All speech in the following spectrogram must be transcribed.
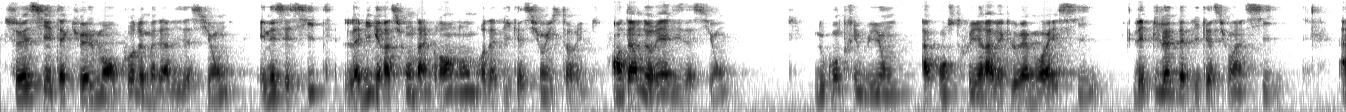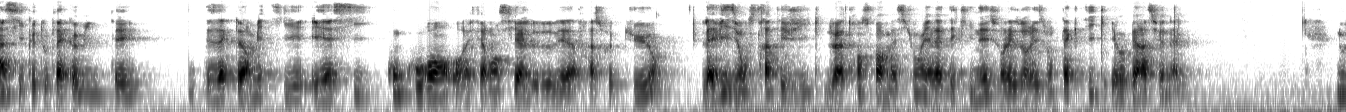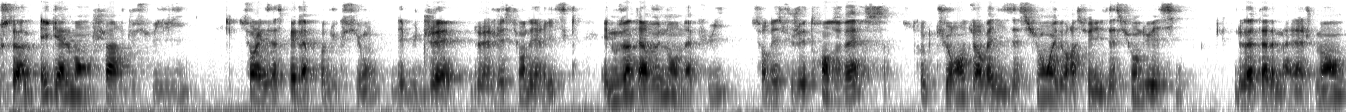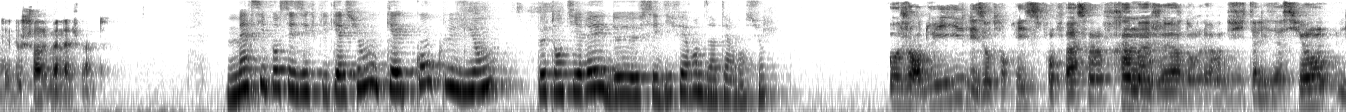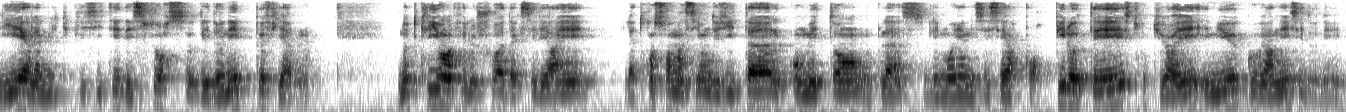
Ce SI est actuellement en cours de modernisation et nécessite la migration d'un grand nombre d'applications historiques. En termes de réalisation, nous contribuons à construire avec le MOA-SI les pilotes d'applications ainsi, ainsi que toute la communauté des acteurs métiers et SI concourant au référentiel de données d'infrastructure, la vision stratégique de la transformation et à la décliner sur les horizons tactiques et opérationnels. Nous sommes également en charge du suivi sur les aspects de la production, des budgets, de la gestion des risques, et nous intervenons en appui sur des sujets transverses structurants d'urbanisation et de rationalisation du SI, de data management et de change management. Merci pour ces explications. Quelles conclusions peut-on tirer de ces différentes interventions? Aujourd'hui, les entreprises font face à un frein majeur dans leur digitalisation lié à la multiplicité des sources des données peu fiables. Notre client a fait le choix d'accélérer la transformation digitale en mettant en place les moyens nécessaires pour piloter, structurer et mieux gouverner ces données.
